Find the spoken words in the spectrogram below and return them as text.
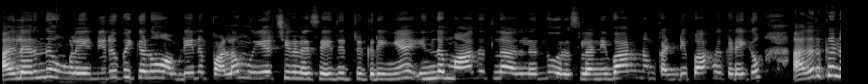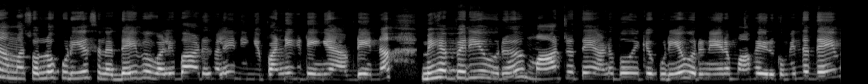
அதுல இருந்து உங்களை நிரூபிக்கணும் அப்படின்னு பல முயற்சிகளை செய்துட்டு இருக்கிறீங்க இந்த மாதத்துல அதுல இருந்து ஒரு சில நிவாரணம் கண்டிப்பாக கிடைக்கும். அதற்கு நம்ம சொல்லக்கூடிய சில தெய்வ வழிபாடுகளை நீங்க பண்ணிக்கிட்டீங்க அப்படின்னா மிகப்பெரிய ஒரு மாற்றத்தை அனுபவிக்கக்கூடிய ஒரு நேரமாக இருக்கும். இந்த தெய்வ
